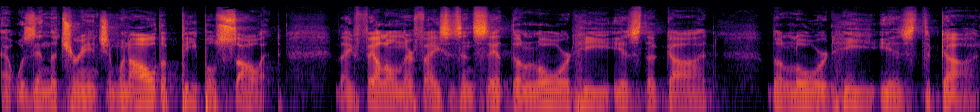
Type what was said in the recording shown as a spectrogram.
that was in the trench. And when all the people saw it, they fell on their faces and said, The Lord, He is the God the Lord, He is the God.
